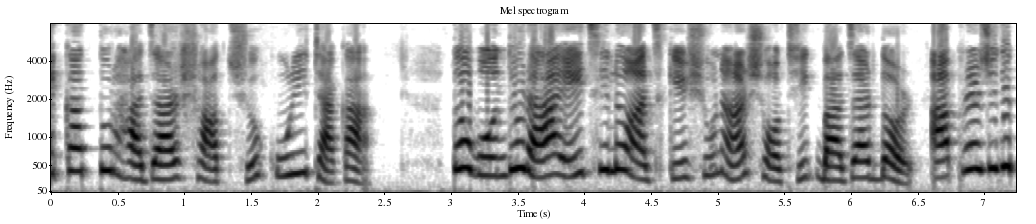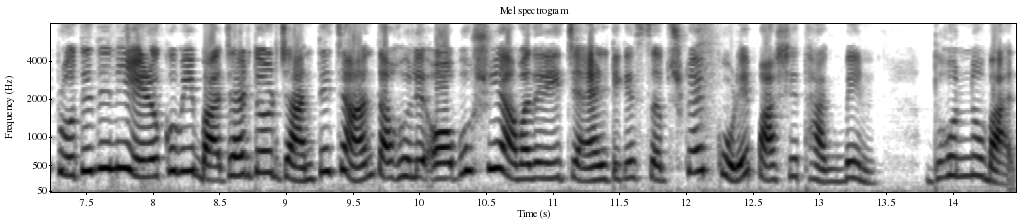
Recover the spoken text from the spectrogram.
একাত্তর হাজার সাতশো কুড়ি টাকা। তো বন্ধুরা, এই ছিল আজকে সোনার সঠিক বাজার দর। আপনারা যদি প্রতিদিনই এরকমই বাজার দর জানতে চান, তাহলে অবশ্যই আমাদের এই চ্যানেলটিকে সাবস্ক্রাইব করে পাশে থাকবেন। ধন্যবাদ।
